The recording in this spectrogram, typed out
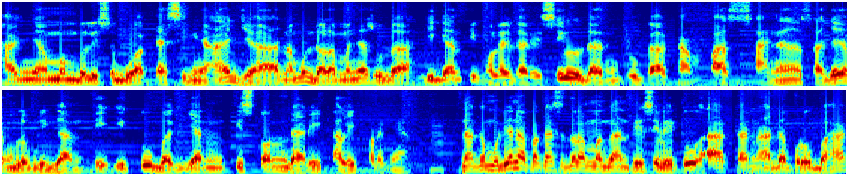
hanya membeli sebuah casingnya aja, namun dalamannya sudah diganti mulai dari seal dan juga kampas. Hanya saja yang belum diganti itu bagian piston dari kalipernya. Nah kemudian apakah setelah mengganti seal itu akan ada perubahan?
